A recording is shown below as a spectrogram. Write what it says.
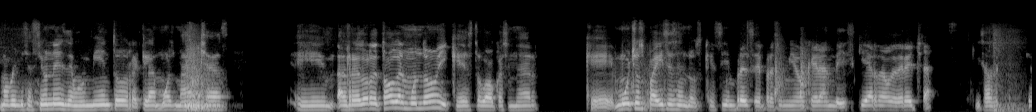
movilizaciones, de movimientos, reclamos, marchas, eh, alrededor de todo el mundo y que esto va a ocasionar que muchos países en los que siempre se presumió que eran de izquierda o de derecha, quizás se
